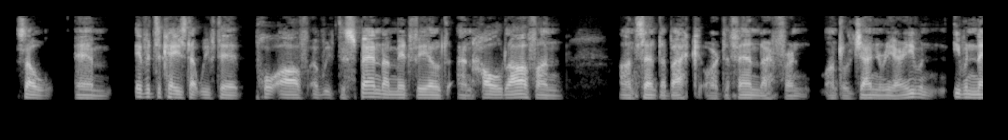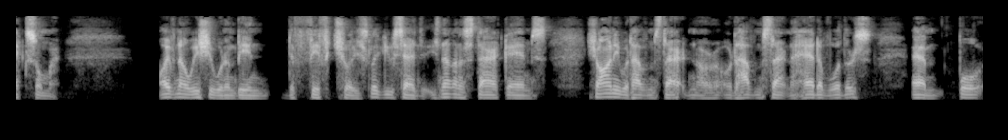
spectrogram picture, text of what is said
So um, if it's a case that we've to put off, we've to spend on midfield and hold off on on centre back or defender for until January or even even next summer, I've no issue with him being the fifth choice. Like you said, he's not going to start games. Seany would have him starting or would have him starting ahead of others. Um, but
